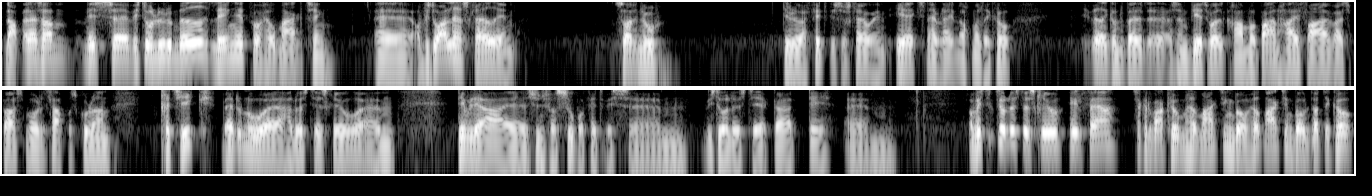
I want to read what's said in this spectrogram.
Nå, men altså, hvis, øh, hvis du har lyttet med længe på Help Marketing, øh, og hvis du aldrig har skrevet ind, så er det nu. Det ville være fedt, hvis du skrev ind. eriksnabelag.dk jeg ved ikke, om det var øh, altså en virtuel krammer, bare en high five og et spørgsmål, et klap på skulderen. Kritik, hvad du nu øh, har lyst til at skrive, øh, det vil jeg øh, synes var super fedt, hvis, øh, hvis du har lyst til at gøre det. Øh. Og hvis du ikke har lyst til at skrive helt fair, så kan du bare købe en Help Marketing bog, helpmarketingbog.dk,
